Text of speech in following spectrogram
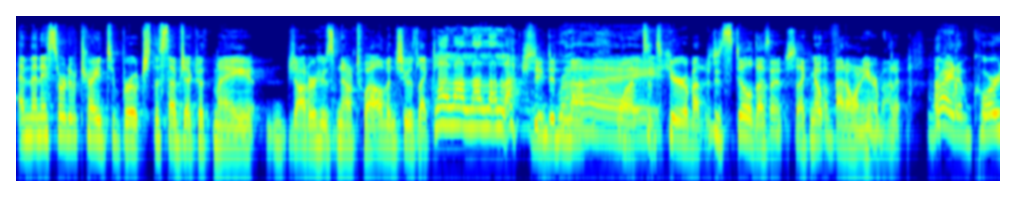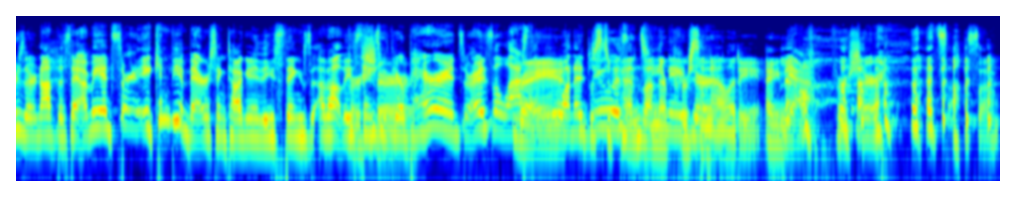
And then I sort of tried to broach the subject with my daughter who's now 12 and she was like, la, la, la, la, la. She did right. not want to hear about it. She still doesn't. She's like, nope, of, I don't want to hear about it. right. Of course, they're not the same. I mean, it's certain, it can be embarrassing talking to these things about these for things sure. with your parents, right? It's the last right. thing you want to do. It just depends on their personality. I know. Yeah, for sure. That's awesome.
